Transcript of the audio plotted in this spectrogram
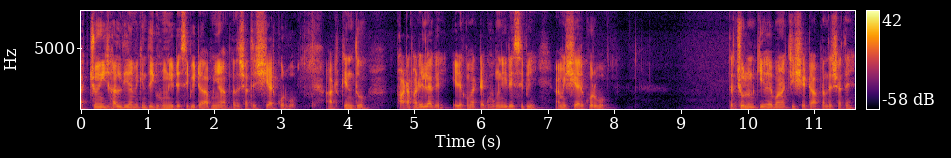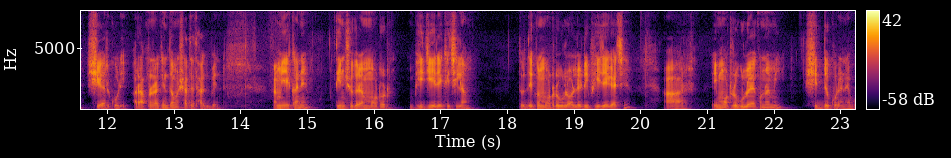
আর চুঁই ঝাল দিয়ে আমি কিন্তু এই ঘুগনি রেসিপিটা আমি আপনাদের সাথে শেয়ার করব। আর কিন্তু ফাটাফাটি লাগে, এরকম একটা ঘুগনি রেসিপি আমি শেয়ার করব। তা চলুন কীভাবে বানাচ্ছি সেটা আপনাদের সাথে শেয়ার করি, আর আপনারা কিন্তু আমার সাথে থাকবেন। আমি এখানে তিনশো গ্রাম মটর ভিজিয়ে রেখেছিলাম। তো দেখুন মটরগুলো অলরেডি ভিজে গেছে। আর এই মটরগুলো এখন আমি সিদ্ধ করে নেব।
